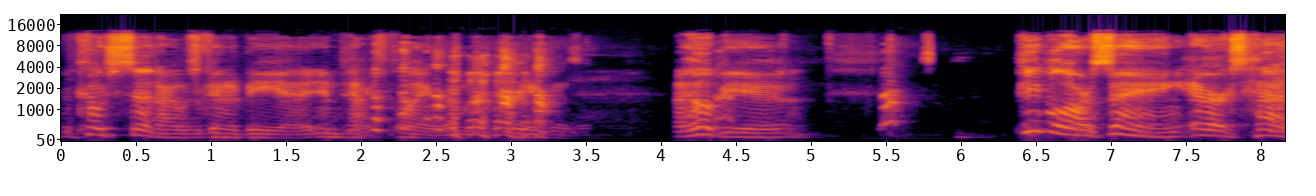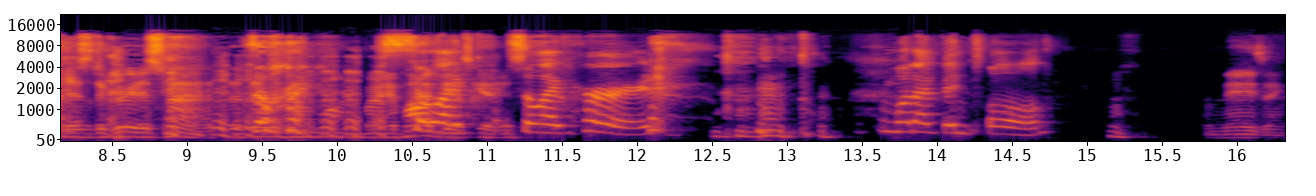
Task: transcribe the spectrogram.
The coach said I was going to be an impact player. on my recruiting visit. I hope you. People are saying Eric's hat is the greatest hat that ever been worn by a so podcast I've, guest. so I've heard from what I've been told Amazing.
